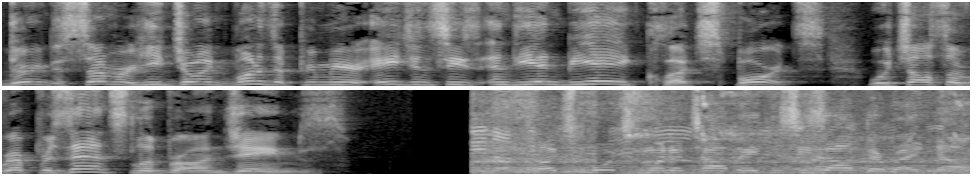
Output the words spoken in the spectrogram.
During the summer, he joined one of the premier agencies in the NBA, Clutch Sports, which also represents LeBron James. Clutch Sports is one of the top agencies out there right now.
